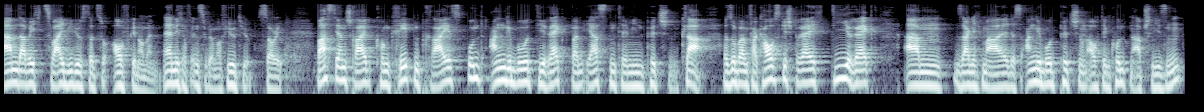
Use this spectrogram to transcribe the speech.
Ähm, da habe ich zwei Videos dazu aufgenommen. Äh, nicht auf Instagram, auf YouTube, sorry. Bastian schreibt, konkreten Preis und Angebot direkt beim ersten Termin pitchen. Klar, also beim Verkaufsgespräch direkt, ähm, sage ich mal, das Angebot pitchen und auch den Kunden abschließen.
